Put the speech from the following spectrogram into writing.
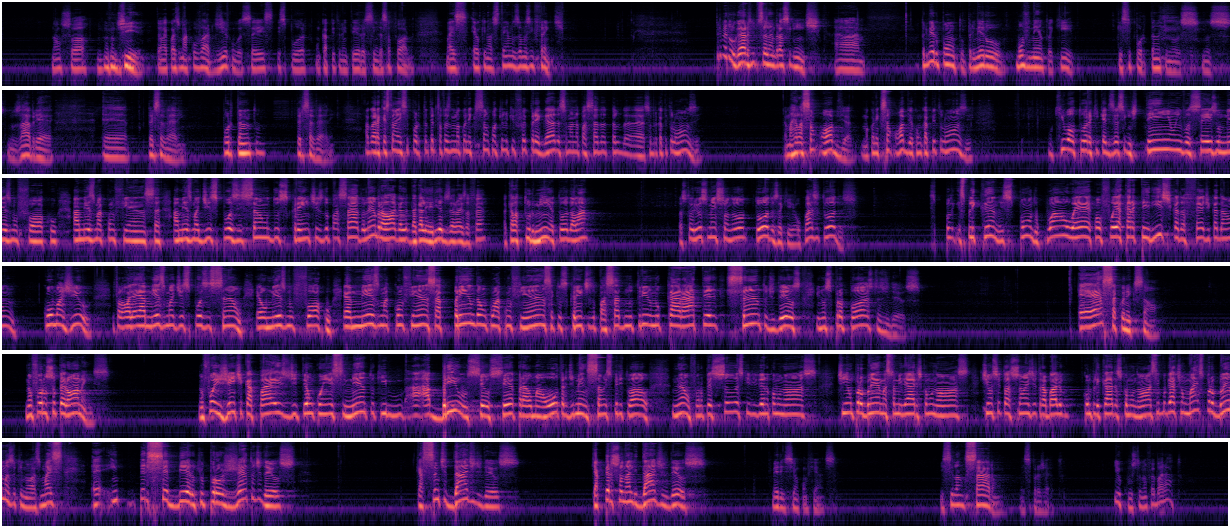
não só num dia. Então é quase uma covardia com vocês expor um capítulo inteiro assim, dessa forma. Mas é o que nós temos, vamos em frente. Em primeiro lugar, a gente precisa lembrar o seguinte: a, primeiro ponto, o primeiro movimento aqui, que esse portanto nos, nos, nos abre é, é perseverem. Portanto, perseverem. Agora, a questão é: esse portanto ele está fazendo uma conexão com aquilo que foi pregado a semana passada é, sobre o capítulo 11. É uma relação óbvia, uma conexão óbvia com o capítulo 11. O que o autor aqui quer dizer é o seguinte: tenham em vocês o mesmo foco, a mesma confiança, a mesma disposição dos crentes do passado. Lembra lá da galeria dos heróis da fé? Aquela turminha toda lá? Pastor Wilson mencionou todos aqui, ou quase todos, explicando, expondo qual é, qual foi a característica da fé de cada um, como agiu. E falou: olha, é a mesma disposição, é o mesmo foco, é a mesma confiança. Aprendam com a confiança que os crentes do passado nutriram no caráter santo de Deus e nos propósitos de Deus. É essa conexão. Não foram super-homens, não foi gente capaz de ter um conhecimento que abriu o seu ser para uma outra dimensão espiritual. Não, foram pessoas que viveram como nós, tinham problemas familiares como nós, tinham situações de trabalho complicadas como nós, e bobear tinham mais problemas do que nós, mas é, perceberam que o projeto de Deus, que a santidade de Deus, que a personalidade de Deus mereciam confiança e se lançaram nesse projeto. E o custo não foi barato.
